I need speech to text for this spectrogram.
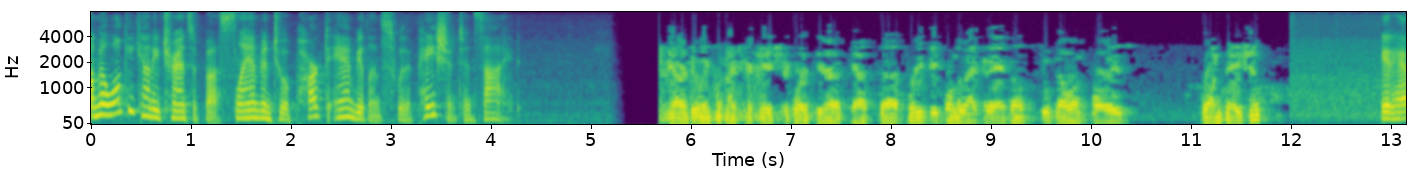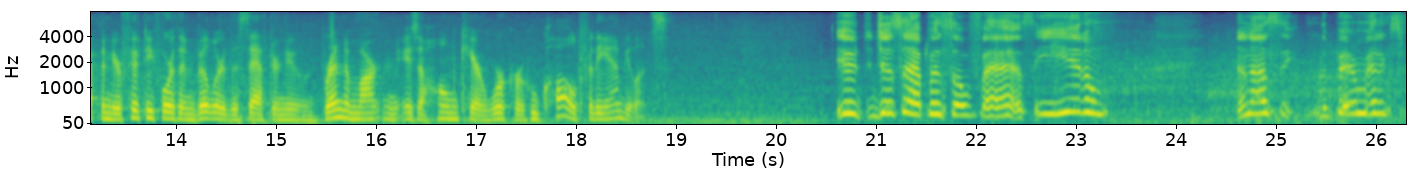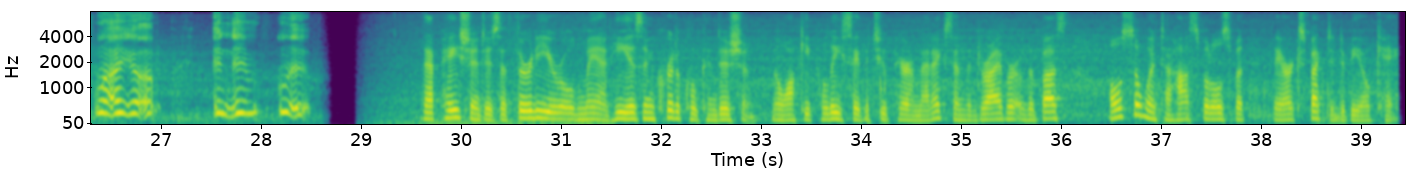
A Milwaukee County Transit bus slammed into a parked ambulance with a patient inside. We are doing some extra case work here. I've got uh, three people in the back of the ambulance, two Bell employees, one patient. It happened near 54th and Villard this afternoon. Brenda Martin is a home care worker who called for the ambulance. It just happened so fast. He hit him. And I see the paramedics fly up and then flip. That patient is a 30 year old man. He is in critical condition. Milwaukee police say the two paramedics and the driver of the bus also went to hospitals, but they are expected to be okay.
